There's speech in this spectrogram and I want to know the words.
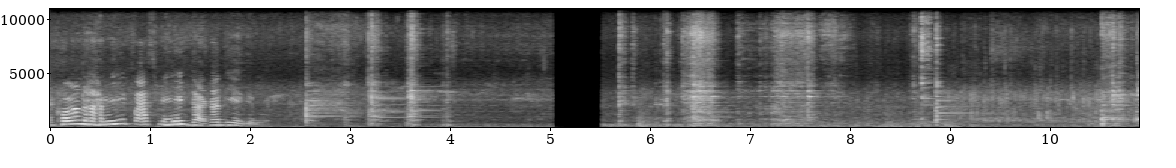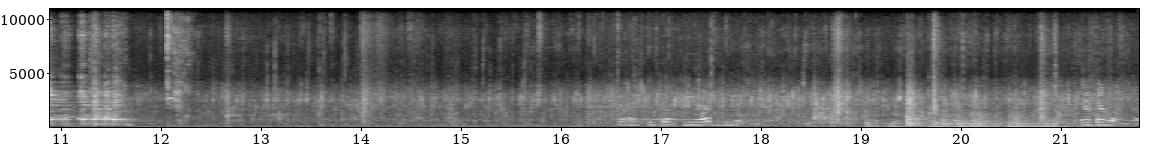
এখন আমি পাঁচ মিনিট ঢাকা দিয়ে দেবো। পেঁয়াজ দিয়ে কাঁচা লঙ্কা।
